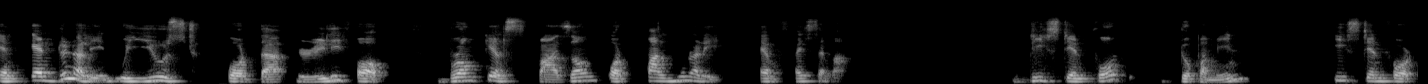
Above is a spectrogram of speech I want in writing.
And adrenaline we used for the relief of bronchial spasm or pulmonary emphysema. D stand for dopamine, E stand for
